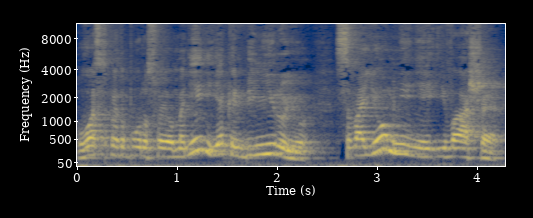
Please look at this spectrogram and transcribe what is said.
у вас по этому поводу свое мнение, я комбинирую свое мнение и ваше,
